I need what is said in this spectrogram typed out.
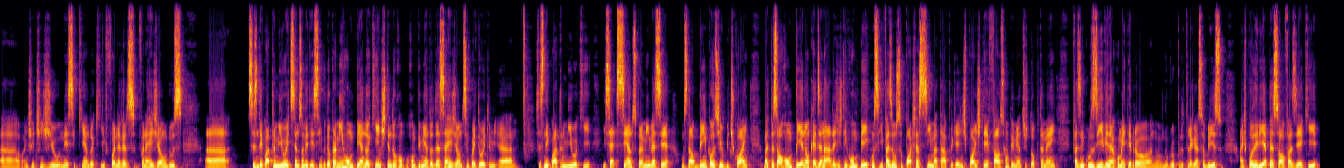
Uh, a gente atingiu nesse candle aqui, foi na, foi na região dos uh, ah, 64.895. Então, para mim, rompendo aqui, a gente tendo rompimento dessa região de 58 uh, 64 mil aqui e 700 para mim vai ser um sinal bem positivo Bitcoin, mas pessoal, romper não quer dizer nada, a gente tem que romper e conseguir fazer um suporte acima, tá? Porque a gente pode ter falso rompimento de topo também, fazendo inclusive, né, eu comentei pro, no, no grupo do Telegram sobre isso, a gente poderia, pessoal, fazer aqui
